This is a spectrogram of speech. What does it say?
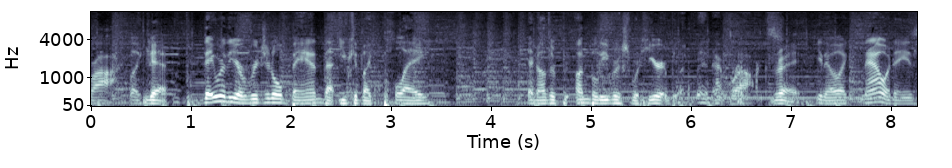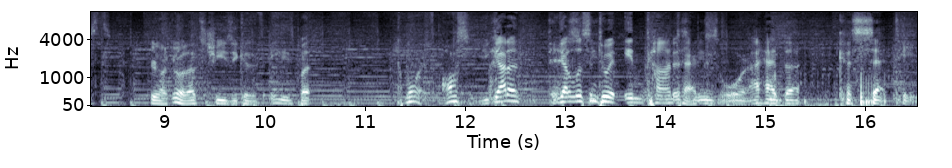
rock. Like Yeah. they were the original band that you could like play, and other unbelievers would hear it and be like, "Man, that rocks!" Right. You know, like nowadays, you're like, "Oh, that's cheesy because it's '80s," but come on, it's awesome. You gotta you gotta listen to it in This context. means war. I had the cassette tape.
